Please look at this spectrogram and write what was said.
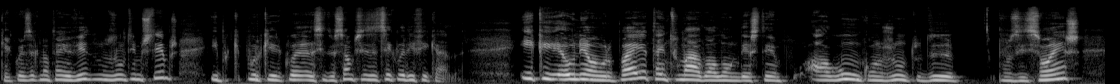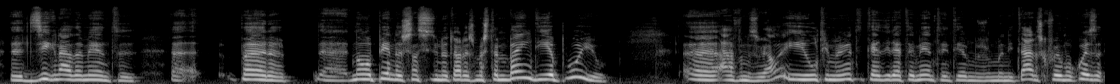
que é coisa que não tem havido nos últimos tempos e porque, a situação precisa de ser clarificada. E que a União Europeia tem tomado ao longo deste tempo algum conjunto de posições, eh, designadamente eh, para não apenas sancionatórias, mas também de apoio à Venezuela e ultimamente até diretamente em termos humanitários, que foi uma coisa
